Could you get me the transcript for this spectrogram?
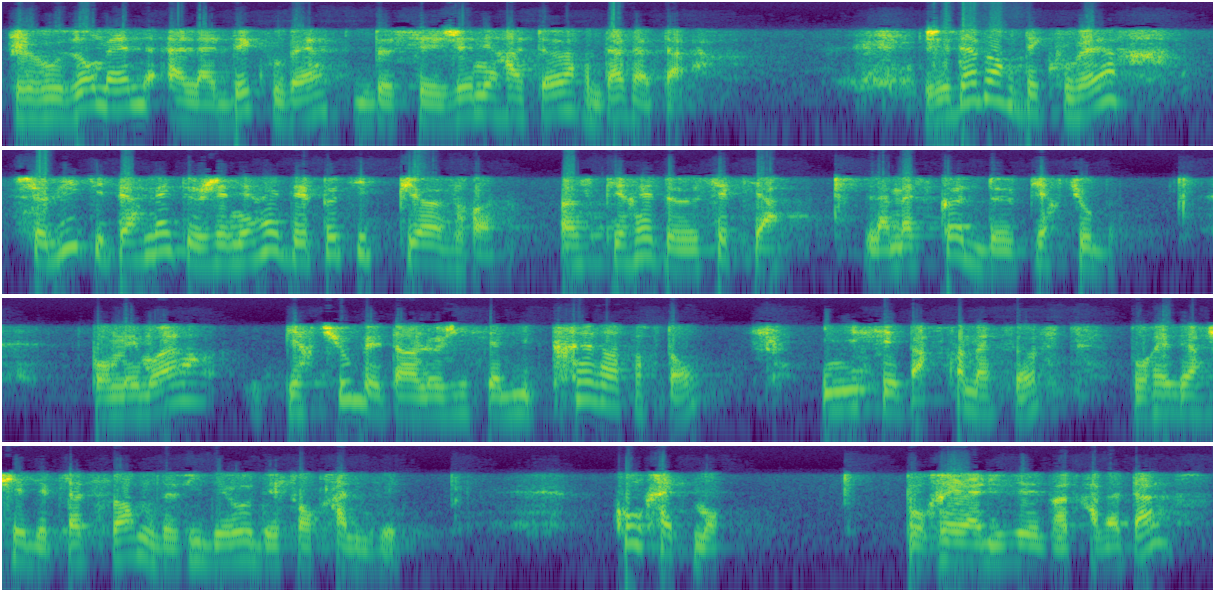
je vous emmène à la découverte de ces générateurs d'avatars. J'ai d'abord découvert celui qui permet de générer des petites pieuvres inspirées de Sepia, la mascotte de Peertube. Pour mémoire, Peertube est un logiciel libre très important, initié par Framasoft pour héberger des plateformes de vidéos décentralisées. Concrètement, pour réaliser votre avatar,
